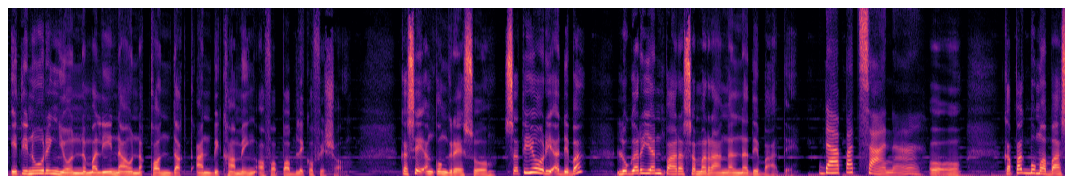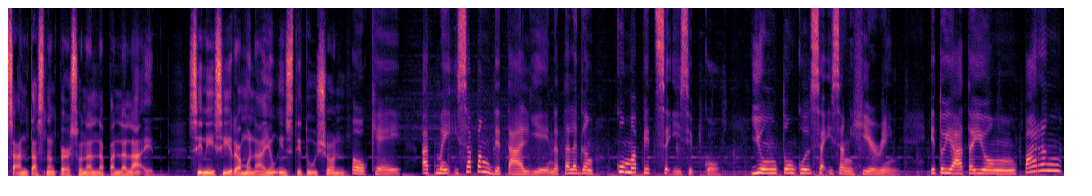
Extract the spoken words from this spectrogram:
Itinuring yon na malinaw na conduct unbecoming of a public official. Kasi ang Kongreso, sa teorya, di ba? Lugar yan para sa marangal na debate. Dapat sana. Oo. Kapag bumaba sa antas ng personal na panlalait, sinisira mo na yung institution. Okay, at may isa pang detalye na talagang kumapit sa isip ko. Yung tungkol sa isang hearing. Ito yata yung parang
